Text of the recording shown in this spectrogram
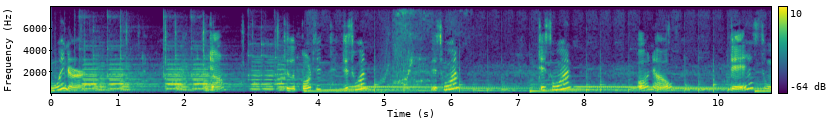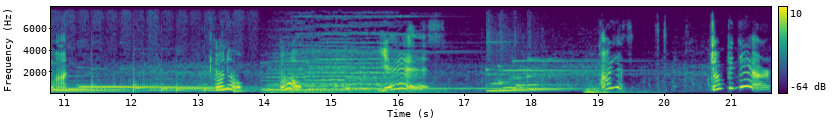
winner. Jump. Teleported. This one? This one? This one? Oh no. This one. Oh no. Oh. Yes. Oh yes. Jump in there.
